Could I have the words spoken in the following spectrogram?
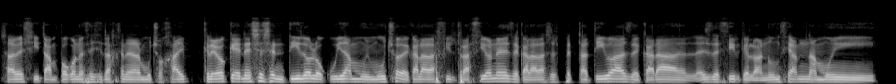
¿sabes? Y tampoco necesitas generar mucho hype. Creo que en ese sentido lo cuidan muy mucho de cara a las filtraciones, de cara a las expectativas, de cara, es decir, que lo anuncian a muy,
